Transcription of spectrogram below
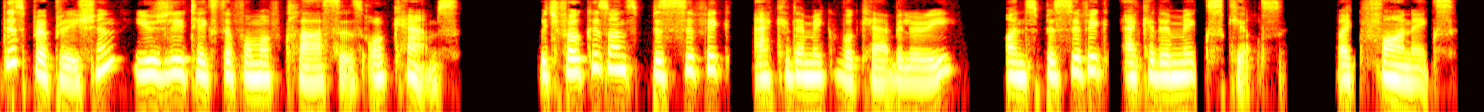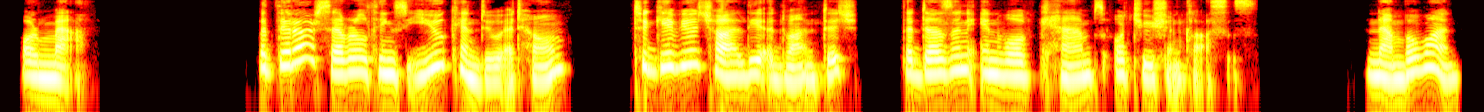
This preparation usually takes the form of classes or camps, which focus on specific academic vocabulary, on specific academic skills like phonics, or math. But there are several things you can do at home to give your child the advantage that doesn't involve camps or tuition classes. Number one,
